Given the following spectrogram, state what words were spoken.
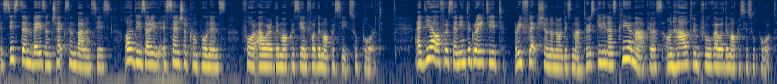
a system based on checks and balances, all these are essential components for our democracy and for democracy support. IDEA offers an integrated reflection on all these matters, giving us clear markers on how to improve our democracy support.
